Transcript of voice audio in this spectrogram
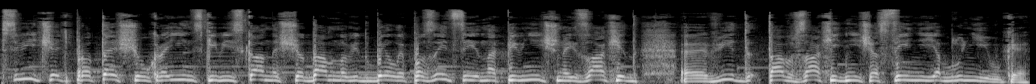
свідчать про те, що українські війська нещодавно відбили позиції на північний захід е, від та в західній частині Яблунівки,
